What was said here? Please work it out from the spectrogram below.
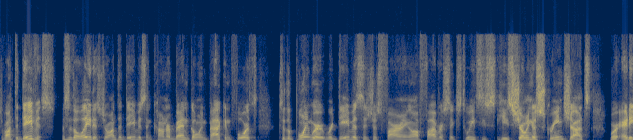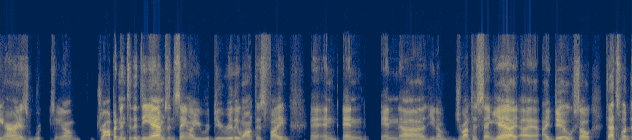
Gervonta Davis, this is the latest. Gervonta Davis and Conor Benn going back and forth to the point where where Davis is just firing off five or six tweets. He's he's showing us screenshots where Eddie Hearn is, you know dropping into the DMs and saying, "Are you do you really want this fight?" And and and uh, you know, Gervonta's saying, "Yeah, I, I, I do." So that's what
